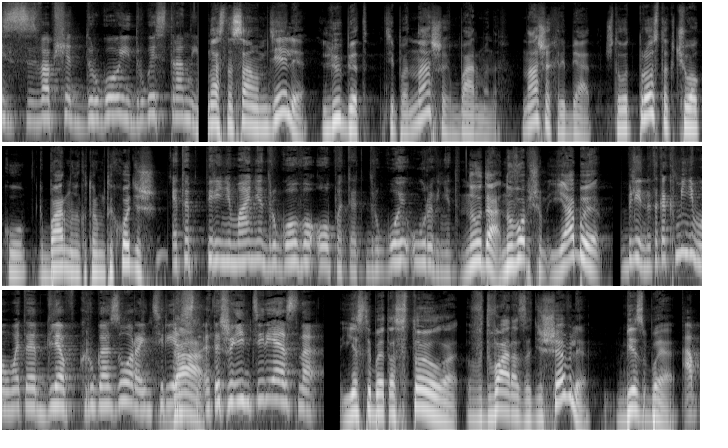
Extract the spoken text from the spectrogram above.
из вообще другой, другой страны. У нас на самом деле любят, типа, наших барменов, наших ребят, что вот просто к чуваку, к бармену, к которому ты ходишь, Это перенимание другого опыта, это другой уровень. Это... ну да, ну в общем, я бы, Блин, это как минимум, это для кругозора интересно. Да. Это же интересно. если бы это стоило в два раза дешевле, без «Б», А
